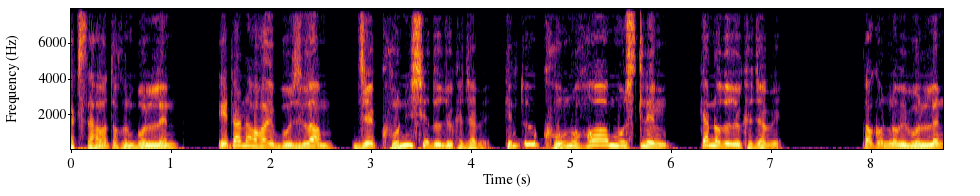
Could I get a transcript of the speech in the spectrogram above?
এক সাহাবা তখন বললেন, এটা না হয় বুঝলাম যে খুনি সে দোজখে যাবে, কিন্তু খুন হওয়া মুসলিম কেন দোজখে যাবে? তখন নবী বললেন,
